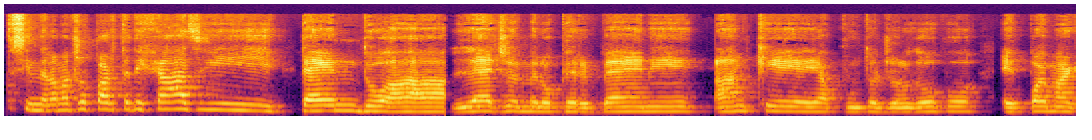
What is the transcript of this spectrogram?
Sì, nella maggior parte dei casi tendo a leggermelo per bene anche appunto il giorno dopo e poi magari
